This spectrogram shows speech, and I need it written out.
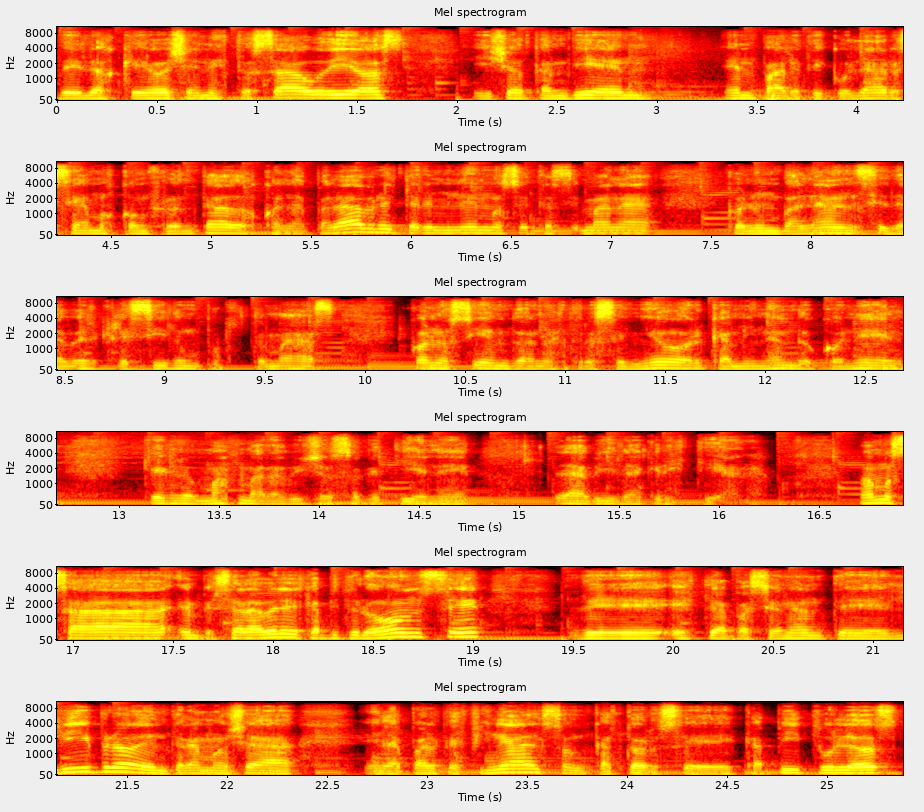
de los que oyen estos audios y yo también en particular seamos confrontados con la palabra y terminemos esta semana con un balance de haber crecido un poquito más, conociendo a nuestro Señor, caminando con Él, que es lo más maravilloso que tiene la vida cristiana. Vamos a empezar a ver el capítulo 11 de este apasionante libro. Entramos ya en la parte final, son 14 capítulos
